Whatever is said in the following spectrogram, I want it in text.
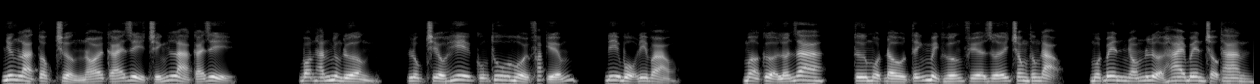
nhưng là tộc trưởng nói cái gì chính là cái gì. Bọn hắn nhường đường, Lục Triều Hy cũng thu hồi pháp kiếm, đi bộ đi vào. Mở cửa lớn ra, từ một đầu tĩnh mịch hướng phía dưới trong thông đạo, một bên nhóm lửa hai bên chậu than,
